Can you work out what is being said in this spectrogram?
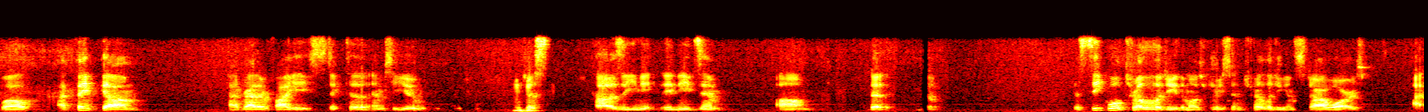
Well, I think um, I'd rather Feige stick to MCU just because it, need, it needs him. Um, the, the, the sequel trilogy, the most recent trilogy in Star Wars, I,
